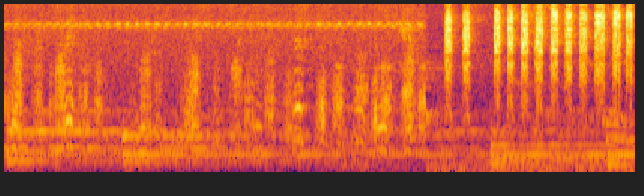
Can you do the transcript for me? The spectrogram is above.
Thank you.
